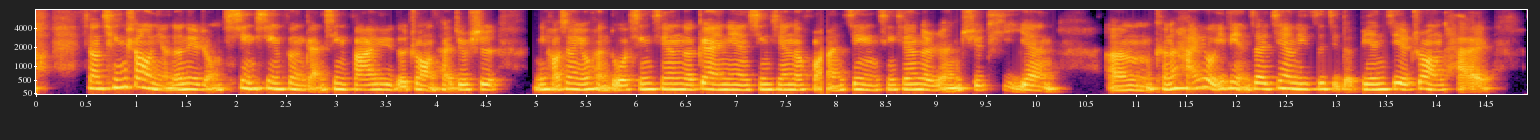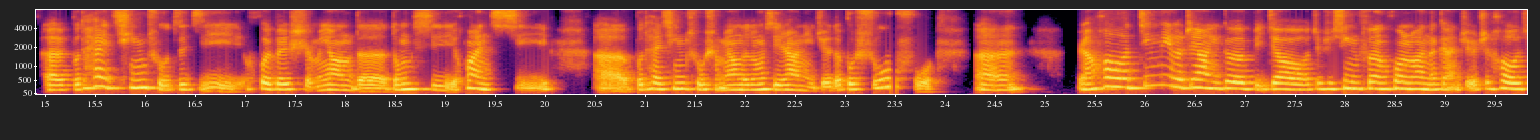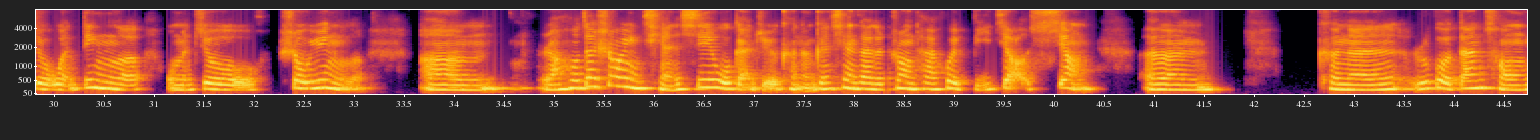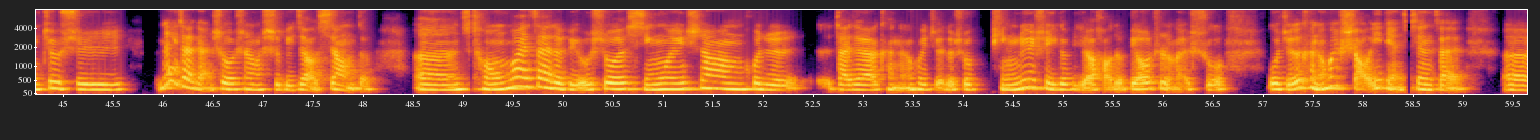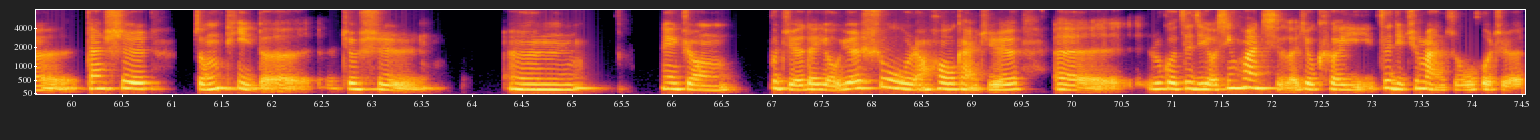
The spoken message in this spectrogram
像青少年的那种性兴奋、感性发育的状态，就是你好像有很多新鲜的概念、新鲜的环境、新鲜的人去体验，嗯，可能还有一点在建立自己的边界状态。呃，不太清楚自己会被什么样的东西唤起，呃，不太清楚什么样的东西让你觉得不舒服，嗯，然后经历了这样一个比较就是兴奋混乱的感觉之后，就稳定了，我们就受孕了，嗯，然后在受孕前夕，我感觉可能跟现在的状态会比较像，嗯。可能如果单从就是内在感受上是比较像的，嗯，从外在的，比如说行为上，或者大家可能会觉得说频率是一个比较好的标准来说，我觉得可能会少一点。现在，呃，但是总体的，就是嗯，那种。不觉得有约束，然后感觉，呃，如果自己有新唤起了，就可以自己去满足，或者，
